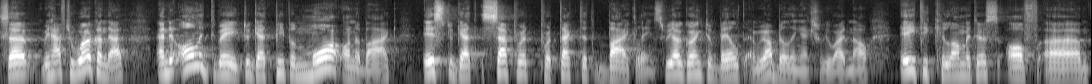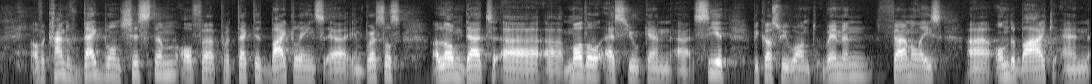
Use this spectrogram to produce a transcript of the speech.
So we have to work on that. And the only way to get people more on a bike is to get separate protected bike lanes. We are going to build, and we are building actually right now, 80 kilometers of, um, of a kind of backbone system of uh, protected bike lanes uh, in Brussels along that uh, uh model as you can uh, see it, because we want women, families uh, on the bike, and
